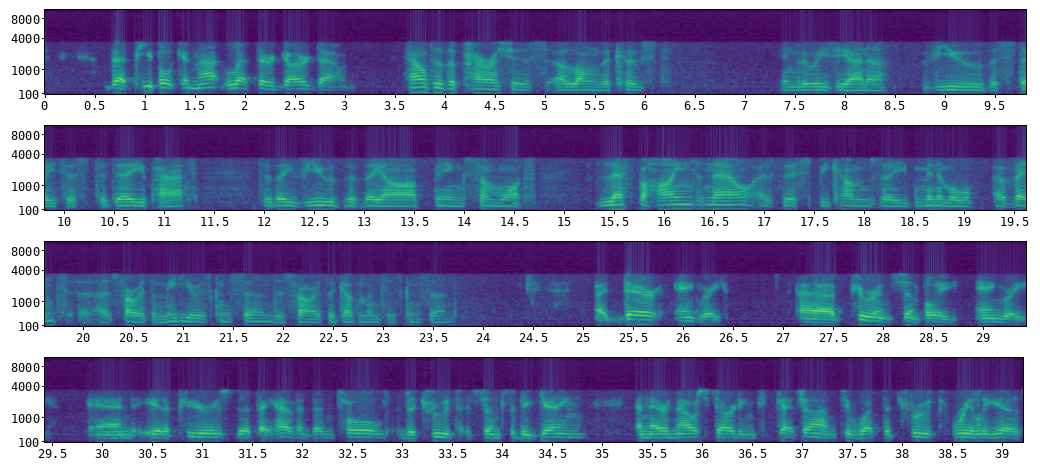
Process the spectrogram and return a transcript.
that people cannot let their guard down. How do the parishes along the coast in Louisiana view the status today, Pat? Do they view that they are being somewhat left behind now as this becomes a minimal event uh, as far as the media is concerned, as far as the government is concerned? Uh, they're angry uh, pure and simply angry. And it appears that they haven't been told the truth since the beginning, and they're now starting to catch on to what the truth really is.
